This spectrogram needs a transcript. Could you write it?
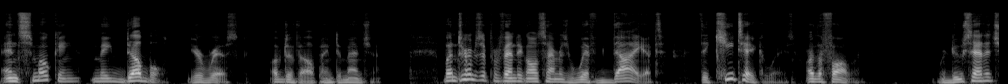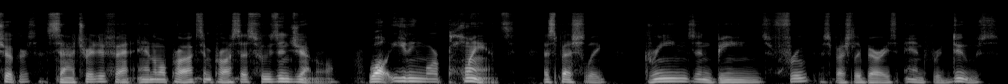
and smoking may double your risk of developing dementia. But in terms of preventing Alzheimer's with diet, the key takeaways are the following. Reduce added sugars, saturated fat, animal products, and processed foods in general, while eating more plants, especially greens and beans, fruit, especially berries, and reduce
